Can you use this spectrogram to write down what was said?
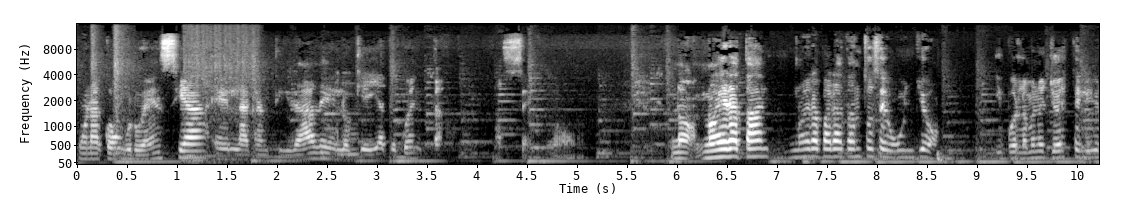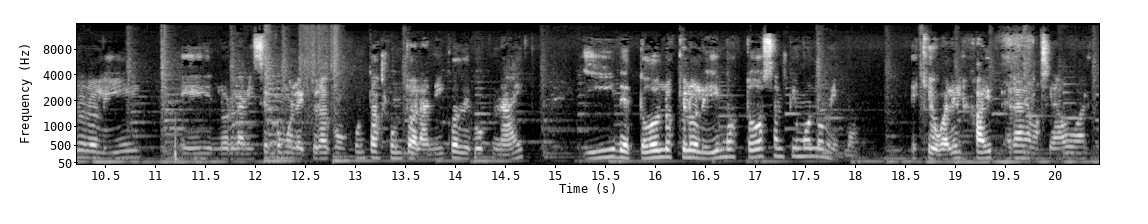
una congruencia en la cantidad de lo que ella te cuenta. No sé, no, no, no, era, tan, no era para tanto según yo. Y por lo menos yo este libro lo leí, y lo organicé como lectura conjunta junto a la Nico de Book Night. Y de todos los que lo leímos, todos sentimos lo mismo es que igual el hype era demasiado alto.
